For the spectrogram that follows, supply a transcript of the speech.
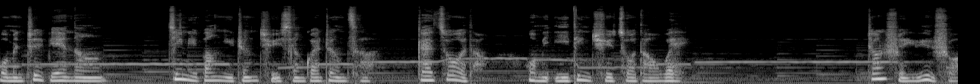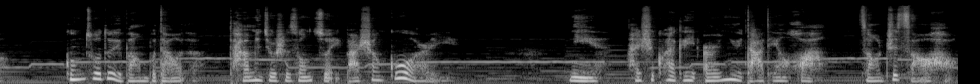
我们这边呢，尽力帮你争取相关政策，该做的，我们一定去做到位。”张水玉说：“工作队帮不到的。”他们就是从嘴巴上过而已，你还是快给儿女打电话，早治早好，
